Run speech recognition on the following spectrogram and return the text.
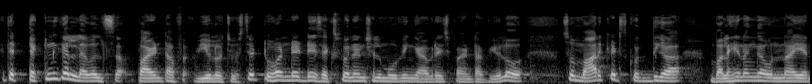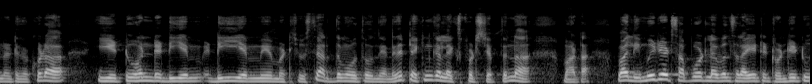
అయితే టెక్నికల్ లెవెల్స్ పాయింట్ ఆఫ్ వ్యూలో చూస్తే two hundred days exponential moving average point of వ్యూలో సో మార్కెట్స్ కొద్దిగా బలహీనంగా ఉన్నాయి అన్నట్టుగా కూడా ఈ టూ హండ్రెడ్ డిఎం డిఎంఏ బట్టి చూస్తే అర్థమవుతుంది అనేది టెక్నికల్ ఎక్స్పర్ట్స్ చెప్తున్న మాట. వాళ్ళు immediate support levels lie at twenty two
